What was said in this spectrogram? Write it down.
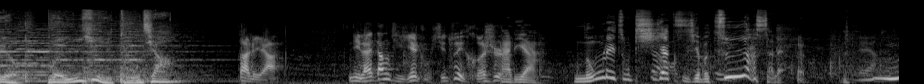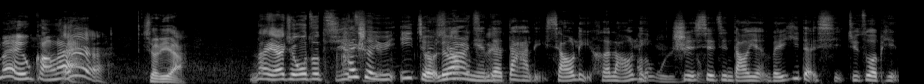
六文艺独家。大李啊，你来当体协主席最合适。大李啊，侬来做体协主席不最合适了。没有讲来。小李啊，那也叫我做体协。拍摄于一九六二年的《大李、小李和老李》是谢晋导演唯一的喜剧作品。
